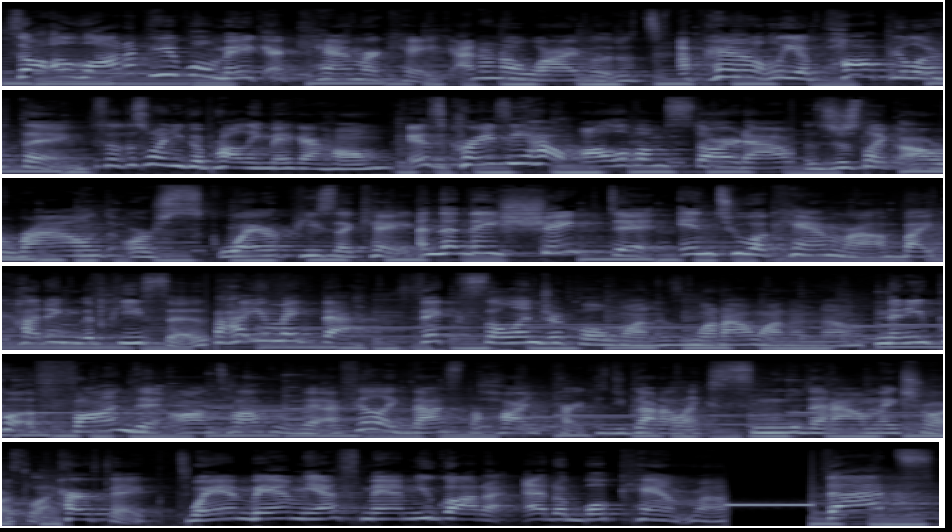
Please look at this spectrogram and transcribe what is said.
So a lot of people make a camera cake. I don't know why, but it's apparently a popular thing. So this one you could probably make at home. It's crazy how all of them start out as just like a round or square piece of cake. And then they shaped it into a camera by cutting the pieces. But how you make that thick cylindrical one is what I wanna know. And then you put fondant on top of it. I feel like that's the hard part because you gotta like smooth it out, make sure it's like perfect. Wham bam, yes ma'am, you got an edible camera. That's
